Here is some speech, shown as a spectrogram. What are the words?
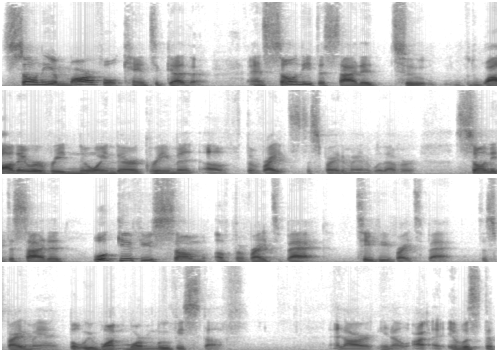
Sony and Marvel came together, and Sony decided to, while they were renewing their agreement of the rights to Spider Man or whatever, Sony decided, we'll give you some of the rights back, TV rights back to Spider-Man, but we want more movie stuff. And our, you know, our, it was the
